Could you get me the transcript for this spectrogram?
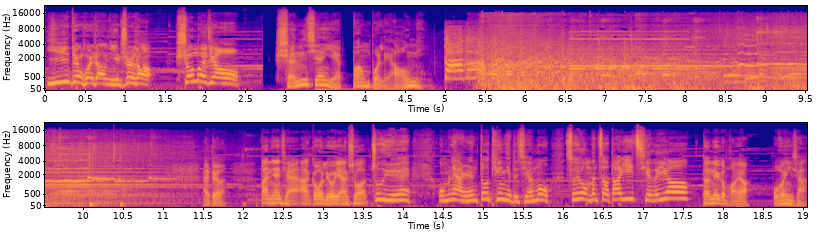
一定会让你知道什么叫神仙也帮不了你。打他！哎，对了。半年前啊，给我留言说朱宇，我们俩人都听你的节目，所以我们走到一起了哟。的那个朋友，我问一下，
